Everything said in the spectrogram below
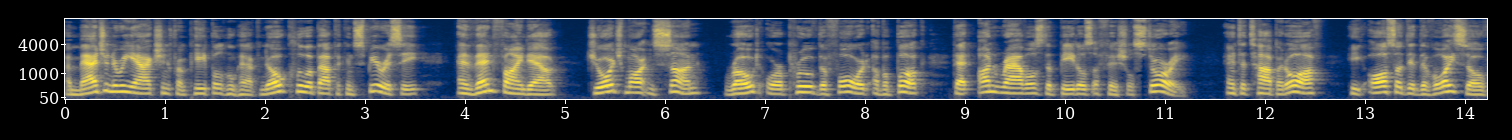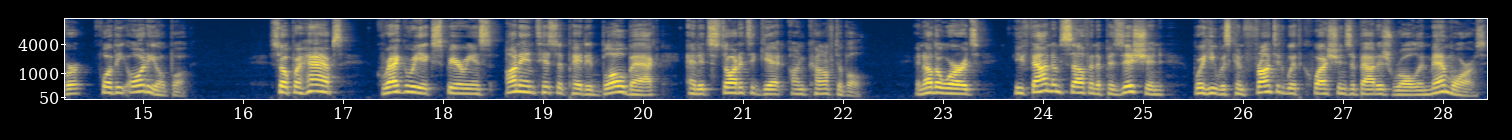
imagine a reaction from people who have no clue about the conspiracy and then find out George Martin's son wrote or approved the foreword of a book that unravels the Beatles' official story. And to top it off, he also did the voiceover for the audiobook. So perhaps Gregory experienced unanticipated blowback and it started to get uncomfortable. In other words, he found himself in a position where he was confronted with questions about his role in Memoirs,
